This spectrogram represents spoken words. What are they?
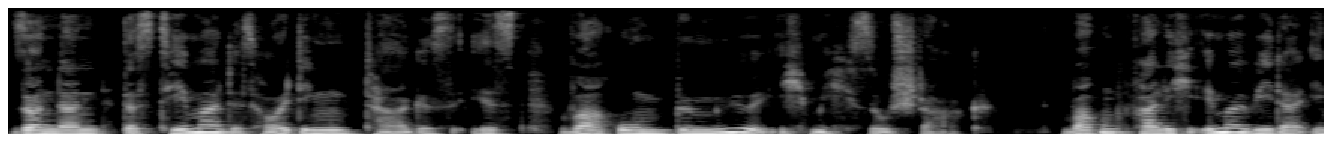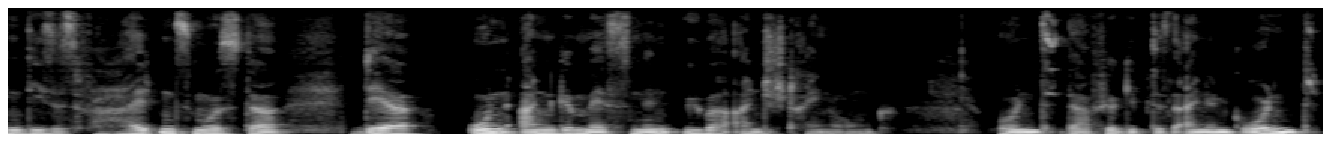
sondern das Thema des heutigen Tages ist, warum bemühe ich mich so stark? Warum falle ich immer wieder in dieses Verhaltensmuster der unangemessenen Überanstrengung? Und dafür gibt es einen Grund,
